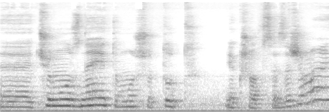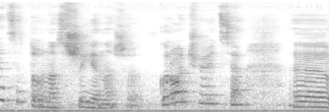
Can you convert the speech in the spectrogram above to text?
Е, Чому з неї? Тому що тут, якщо все зажимається, то у нас шия наша вкорочується. Е,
